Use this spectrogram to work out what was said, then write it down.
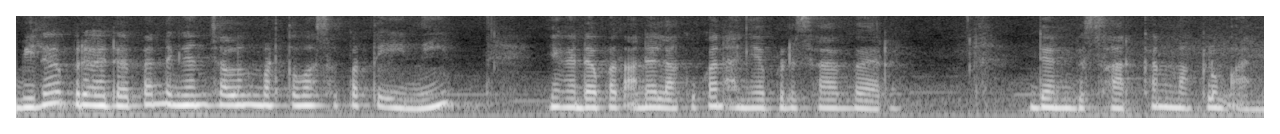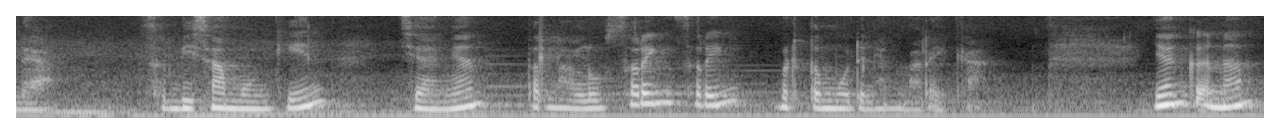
Bila berhadapan dengan calon mertua seperti ini, yang dapat Anda lakukan hanya bersabar dan besarkan maklum Anda. Sebisa mungkin, jangan terlalu sering-sering bertemu dengan mereka. Yang keenam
